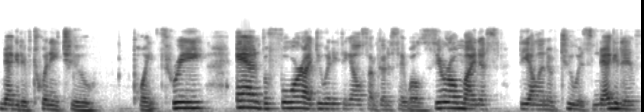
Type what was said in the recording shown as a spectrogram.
negative 22.3, and before I do anything else, I'm going to say, well, 0 minus the ln of 2 is negative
